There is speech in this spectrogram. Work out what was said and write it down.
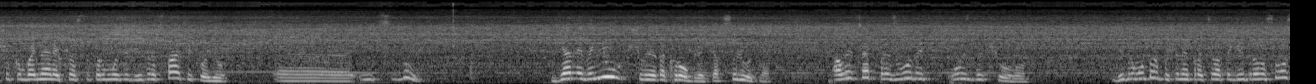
що комбайнери часто тормозять гідростатикою. І, ну, я не виню, що вони так роблять, абсолютно. Але це призводить ось до чого. Гідромотор починає працювати як гідронасос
